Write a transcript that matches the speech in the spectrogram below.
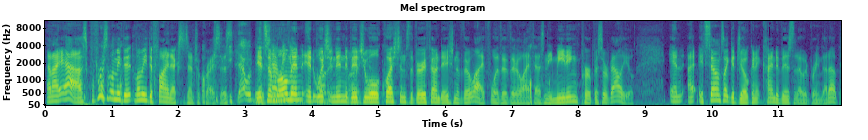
And I ask, well, first let me de- let me define existential crisis. that would be it's a That'd moment good. at which an individual questions the very foundation of their life, whether their life has any meaning, purpose, or value. And I, it sounds like a joke, and it kind of is that I would bring that up.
